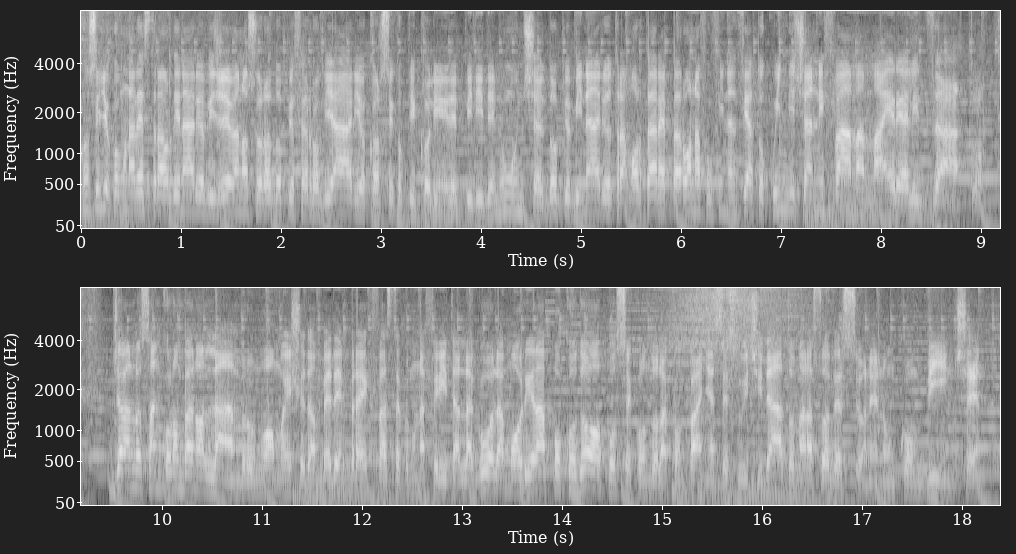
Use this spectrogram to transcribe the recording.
Consiglio comunale straordinario a Vigevano sul raddoppio ferroviario, Corsico Piccolini del PD denuncia, il doppio binario tra Mortara e Parona fu finanziato 15 anni fa ma mai realizzato. Giallo San Colombano al Lambro, un uomo esce da un bed and breakfast con una ferita alla gola, morirà poco dopo, secondo la compagna si è suicidato ma la sua versione non convince.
